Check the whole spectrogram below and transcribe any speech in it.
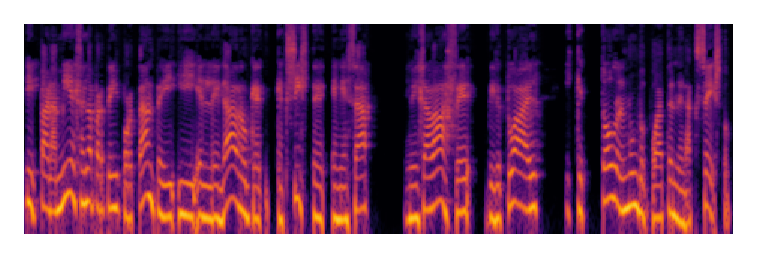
y para mí esa es la parte importante y, y el legado que, existe en esa, en esa base virtual y que todo el mundo pueda tener acceso.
